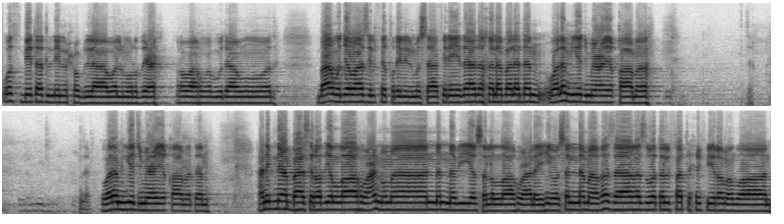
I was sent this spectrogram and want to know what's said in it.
أثبتت للحبلى والمرضعة رواه أبو داود. باب جواز الفطر للمسافر إذا دخل بلدا ولم يجمع إقامة. ولم يجمع إقامة. عن ابن عباس رضي الله عنهما أن النبي صلى الله عليه وسلم غزا غزوة الفتح في رمضان.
